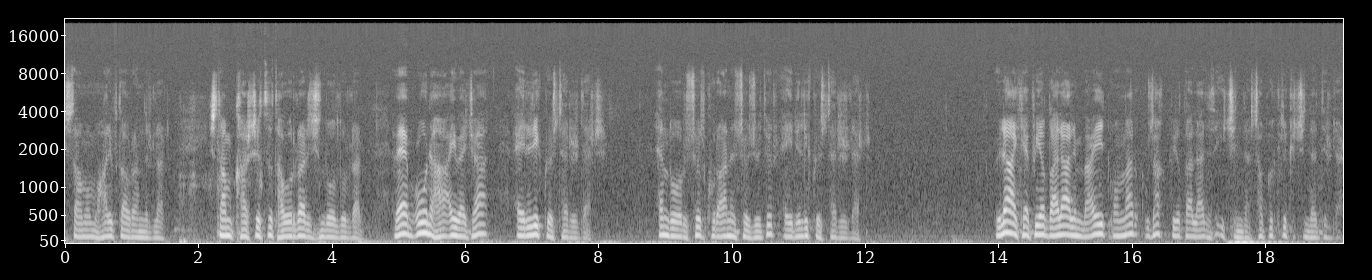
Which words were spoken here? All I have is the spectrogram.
İslam'a muhalif davranırlar. İslam karşıtı tavırlar içinde olurlar. Ve em'ûneha iveca eğrilik gösterirler. En doğru söz Kur'an'ın sözüdür. Eğrilik gösterirler. Ülâke fî dalâlim ba'id. Onlar uzak bir dalalet içinde, sapıklık içindedirler.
